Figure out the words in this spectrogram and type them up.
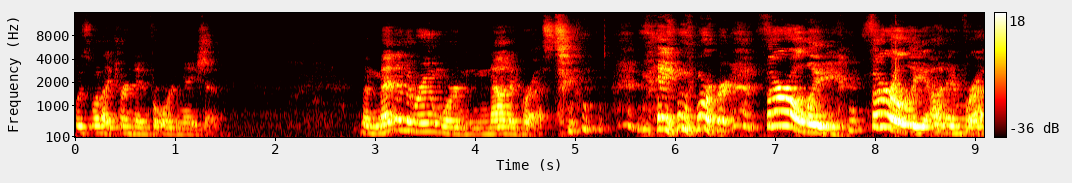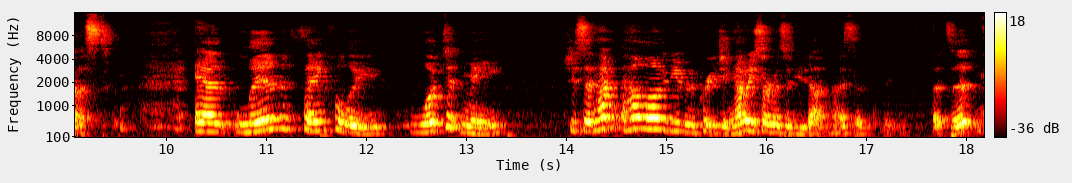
Was what I turned in for ordination. The men in the room were not impressed. they were thoroughly, thoroughly unimpressed. And Lynn, thankfully, looked at me. She said, how, how long have you been preaching? How many sermons have you done? I said, That's it.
